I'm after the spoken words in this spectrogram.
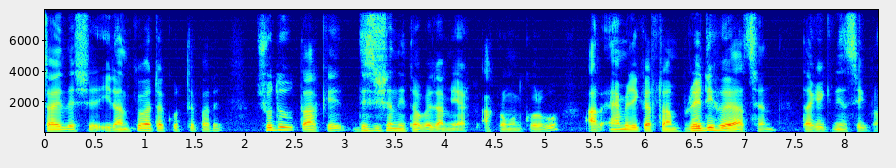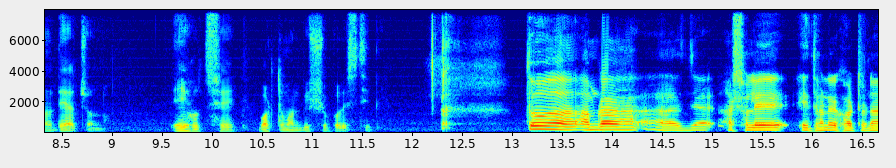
চাইলে সে ইরানকেও অ্যাটাক করতে পারে। শুধু তাকে ডিসিশন নিতে হবে যে আমি আক্রমণ করব, আর আমেরিকা ট্রাম্প রেডি হয়ে আছেন তাকে গ্রিন সিগন্যাল দেওয়ার জন্য। এই হচ্ছে বর্তমান বিশ্ব পরিস্থিতি। তো আমরা আসলে এই ধরনের ঘটনা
